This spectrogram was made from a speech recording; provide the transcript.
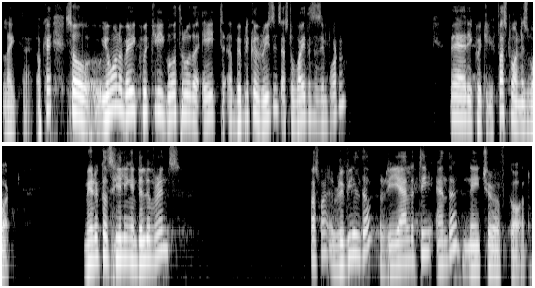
like that okay so you want to very quickly go through the eight uh, biblical reasons as to why this is important very quickly. First one is what? Miracles healing and deliverance? First one reveal the reality and the nature of god.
